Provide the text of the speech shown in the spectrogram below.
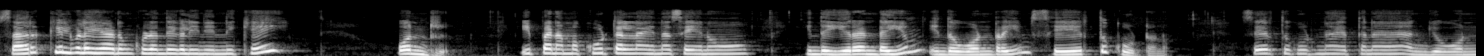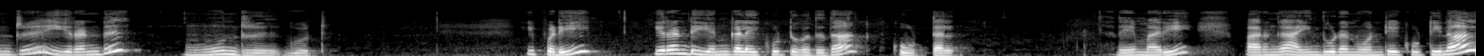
சறுக்கில் விளையாடும் குழந்தைகளின் எண்ணிக்கை ஒன்று. இப்போ நம்ம கூட்டல்னா என்ன செய்யணும்? இந்த இரண்டையும் இந்த ஒன்றையும் சேர்த்து கூட்டணும். சேர்த்து கூட்டினா எத்தனை? அங்கே ஒன்று இரண்டு மூன்று. குட் இப்படி இரண்டு எண்களை கூட்டுவது தான் கூட்டல். அதே மாதிரி பாருங்கள் ஐந்துடன் ஒன்றை கூட்டினால்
